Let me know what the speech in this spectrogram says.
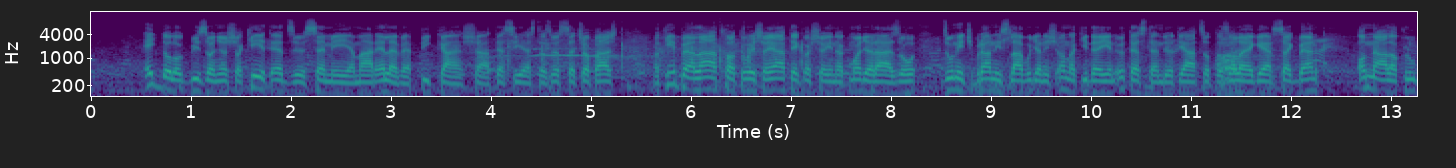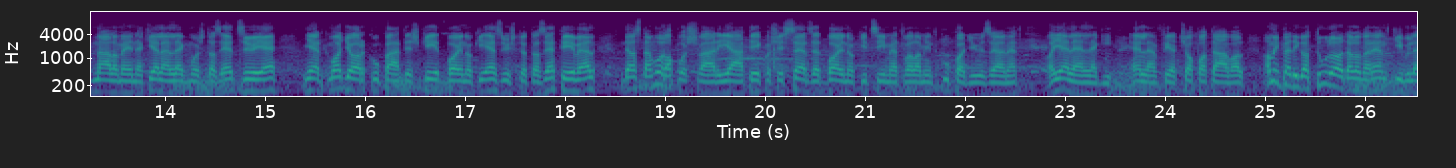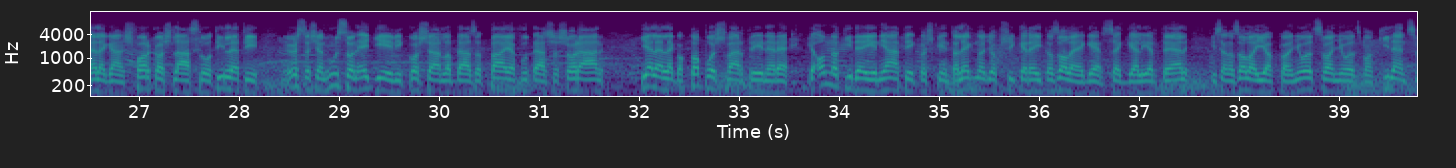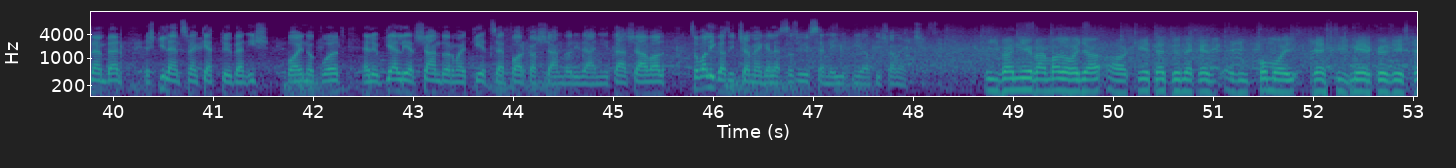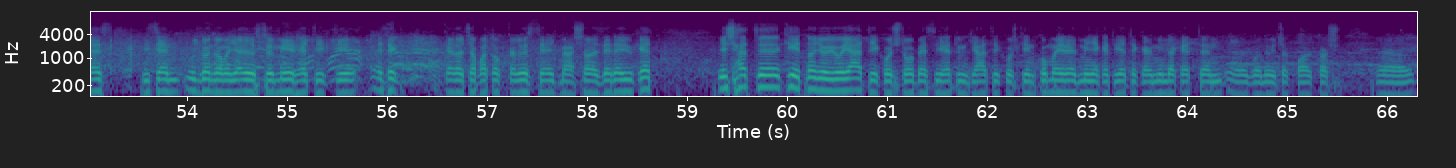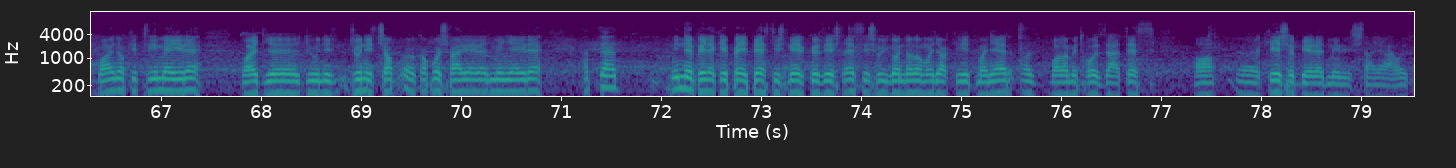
Egy dolog bizonyos, a két edző személye már eleve pikánsá teszi ezt az összecsapást. A képen látható és a játékosainak magyarázó Zunic Branislav ugyanis annak idején öt esztendőt játszott az Alaegerszegben, annál a klubnál, amelynek jelenleg most az edzője, nyert magyar kupát és két bajnoki ezüstöt az etével, de aztán volt laposvári játékos és szerzett bajnoki címet, valamint kupagyőzelmet a jelenlegi ellenfél csapatával. Ami pedig a túloldalon a rendkívül elegáns Farkas Lászlót illeti, összesen 21 évig kosárlabdázott pályafutása során jelenleg a Kaposvár trénere, de annak idején játékosként a legnagyobb sikereit az Alaegerszeggel érte el, hiszen az alaiakkal 88-ban, 90-ben és 92-ben is bajnok volt, előbb Gellér Sándor, majd kétszer Farkas Sándor irányításával, szóval igazi csemege lesz az ő személyük miatt is a meccs. Így van, nyilvánvaló, hogy a, a két edzőnek ez, ez egy komoly presztízs mérkőzés lesz, hiszen úgy gondolom, hogy először mérhetik ezekkel a csapatokkal össze egymással az erejüket. És hát két nagyon jó játékosról beszélhetünk játékosként, komoly eredményeket értek el mind a ketten, gondoljunk csak Parkas bajnoki címeire, vagy Gyunic Kaposvári eredményeire. Hát tehát mindenféleképpen egy presztis mérkőzés lesz, és úgy gondolom, hogy aki itt ma nyer, az valamit hozzátesz a későbbi eredménylistájához.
